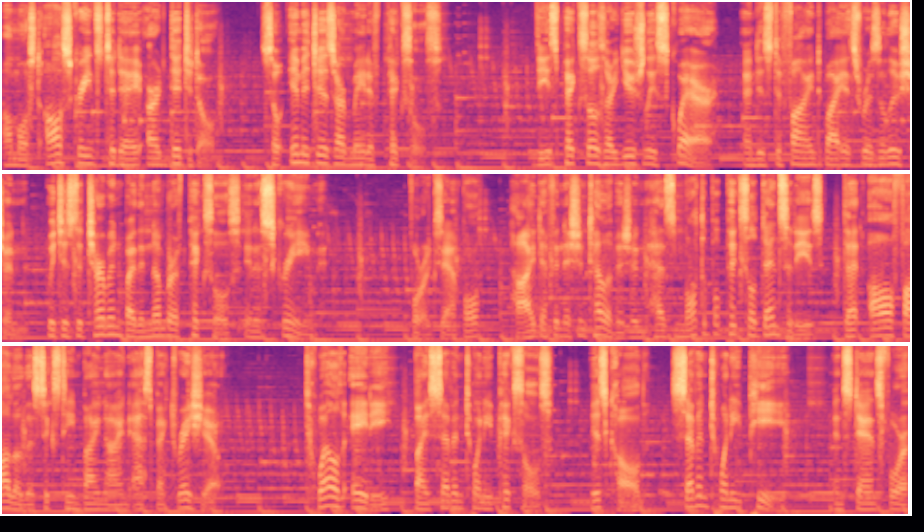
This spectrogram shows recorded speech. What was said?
Almost all screens today are digital, so images are made of pixels. These pixels are usually square and is defined by its resolution, which is determined by the number of pixels in a screen. For example, high-definition television has multiple pixel densities that all follow the 16 by 9 aspect ratio. 1280 by 720 pixels is called 720p and stands for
